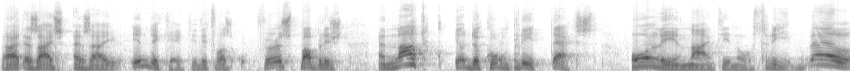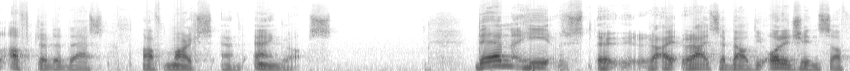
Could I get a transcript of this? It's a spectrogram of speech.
Right? As, I, as I indicated, it was first published and not the complete text only in 1903, well after the death of Marx and Engels. Then he uh, writes about the origins of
